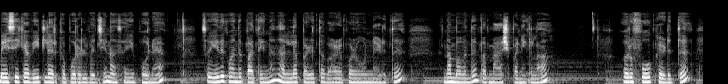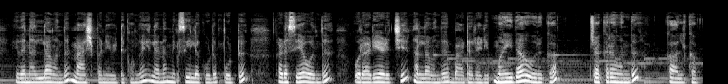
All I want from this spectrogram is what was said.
பேசிக்காக வீட்டில் இருக்க பொருள் வச்சு நான் செய்ய போகிறேன் ஸோ இதுக்கு வந்து பார்த்திங்கன்னா நல்ல பழுத்த வாழைப்பழம் ஒன்று எடுத்து நம்ம வந்து இப்போ மேஷ் பண்ணிக்கலாம். ஒரு ஃபோக் எடுத்து இதை நல்லா வந்து மேஷ் பண்ணி விட்டுக்கோங்க. இல்லைன்னா மிக்சியில் கூட போட்டு கடைசியாக வந்து ஒரு அடி அடித்து நல்லா வந்து பேட்டர் ரெடி மைதா ஒரு கப் சர்க்கரை வந்து கால் கப்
